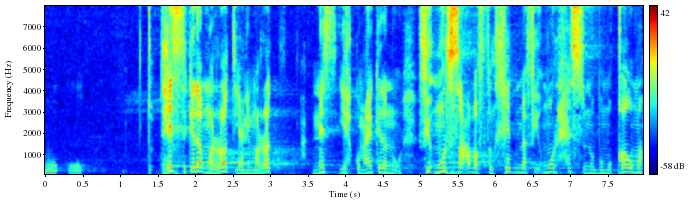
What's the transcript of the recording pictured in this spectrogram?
و... و... تحس كده مرات يعني مرات ناس يحكوا معايا كده إنه في أمور صعبة في الخدمة في أمور حس إنه بمقاومة.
